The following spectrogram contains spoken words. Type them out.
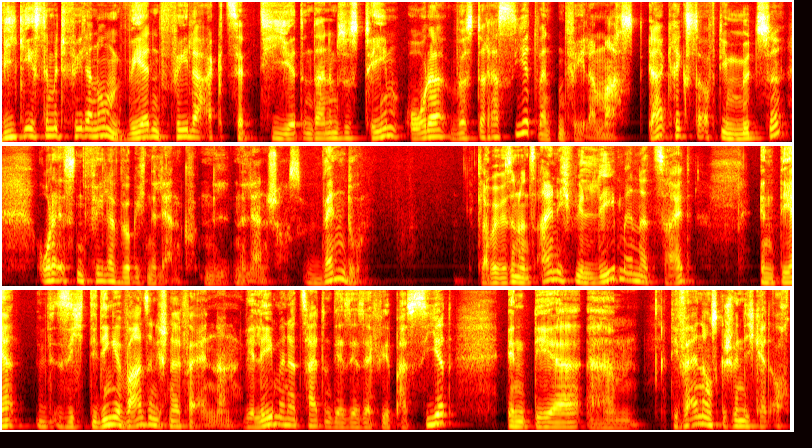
Wie gehst du mit Fehlern um? Werden Fehler akzeptiert in deinem System oder wirst du rasiert, wenn du einen Fehler machst? Ja, kriegst du auf die Mütze oder ist ein Fehler wirklich eine, Lern eine Lernchance? Wenn du, ich glaube, wir sind uns einig, wir leben in einer Zeit, in der sich die Dinge wahnsinnig schnell verändern. Wir leben in einer Zeit, in der sehr, sehr viel passiert, in der ähm, die Veränderungsgeschwindigkeit auch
